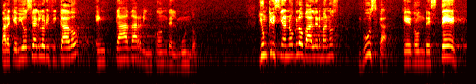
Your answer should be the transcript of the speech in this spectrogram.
para que Dios sea glorificado en cada rincón del mundo. Y un cristiano global, hermanos, busca que donde esté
